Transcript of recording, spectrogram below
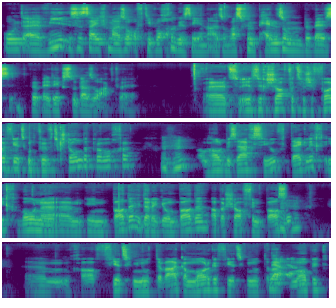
Und äh, wie ist es, sag ich mal, so auf die Woche gesehen? Also was für ein Pensum bewältigst, bewältigst du da so aktuell? Äh, also ich arbeite zwischen 45 und 50 Stunden pro Woche. Mhm. Um halb bis sechs auf täglich. Ich wohne ähm, in Baden, in der Region Baden, aber arbeite in Basel. Mhm. Ähm, ich habe 40 Minuten Weg am Morgen, 40 Minuten Weg ja, am Abend.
